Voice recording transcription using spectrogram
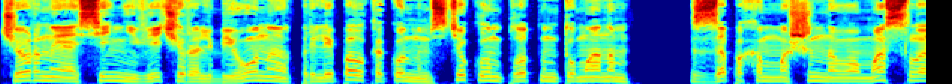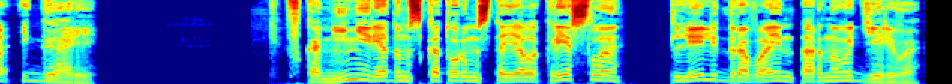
Черный осенний вечер Альбиона прилипал к оконным стеклам плотным туманом с запахом машинного масла и гари. В камине, рядом с которым стояло кресло, тлели дрова янтарного дерева.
